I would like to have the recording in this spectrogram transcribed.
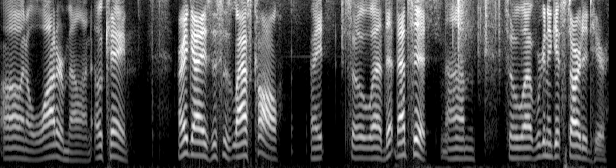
Oh, and a watermelon. Okay. All right, guys, this is last call, right? So uh, that, that's it. Um, so uh, we're going to get started here.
